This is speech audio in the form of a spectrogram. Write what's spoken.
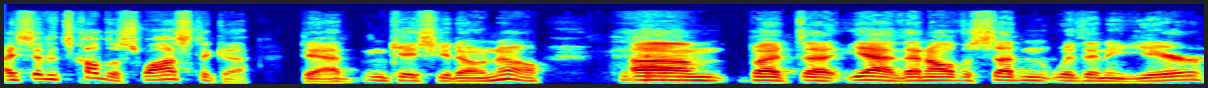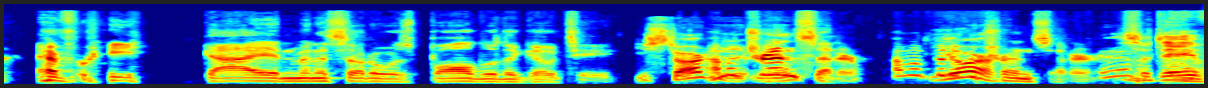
I said, "It's called a swastika, Dad. In case you don't know." Um, but uh, yeah, then all of a sudden, within a year, every guy in Minnesota was bald with a goatee. you started. I'm a it, man. trendsetter. I'm a bit You of a trendsetter. Yeah. So Dave,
